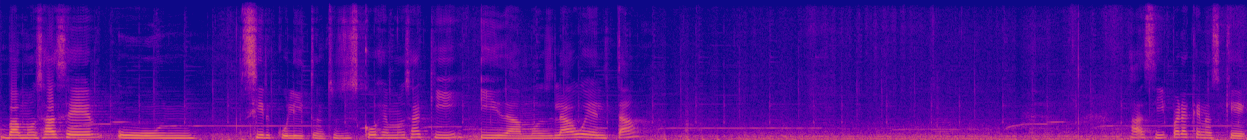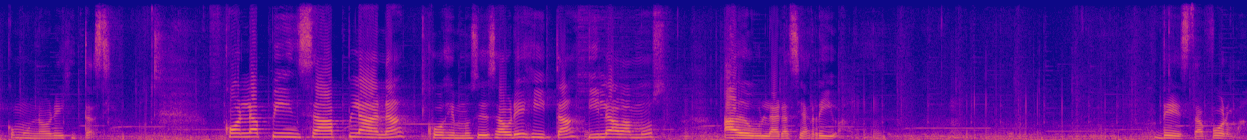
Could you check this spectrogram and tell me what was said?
vamos a hacer un circulito entonces cogemos aquí y damos la vuelta así para que nos quede como una orejita así con la pinza plana cogemos esa orejita y la vamos a doblar hacia arriba de esta forma.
